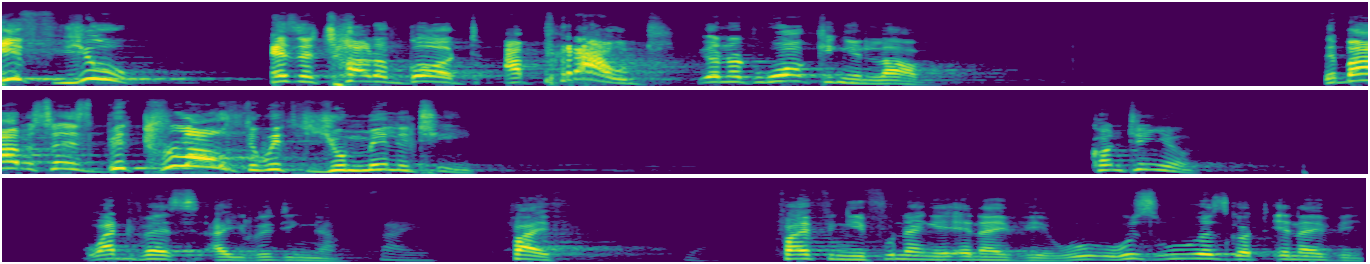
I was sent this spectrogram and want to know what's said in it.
If you, as a child of God, are proud, you're not walking in love. The Bible says, be clothed with humility. Continue. What verse are you reading now? five Five. yeah Five ngifuna nge-NIV. Who, who's, who has got NIV?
